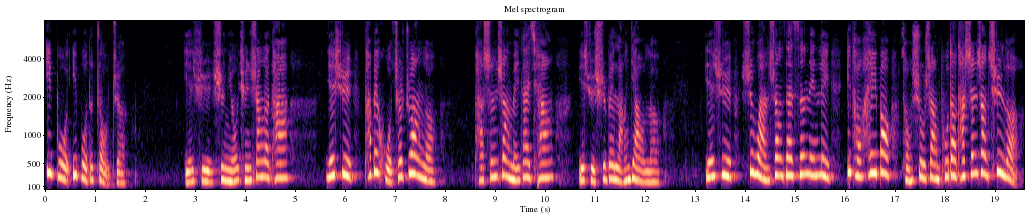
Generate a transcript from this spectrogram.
一跛一跛的走着。也许是牛群伤了他，也许他被火车撞了，他身上没带枪，也许是被狼咬了，也许是晚上在森林里。一头黑豹从树上扑到他身上去了。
